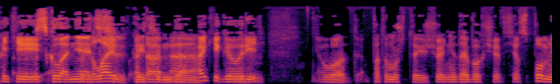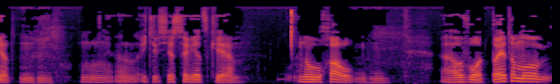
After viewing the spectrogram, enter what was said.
эти склонять лайф, к этим, это, да. хаки говорить. Вот, потому что еще, не дай бог, еще все вспомнят эти все советские ноу-хау. Вот, поэтому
